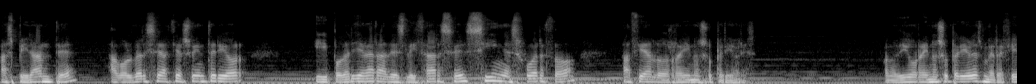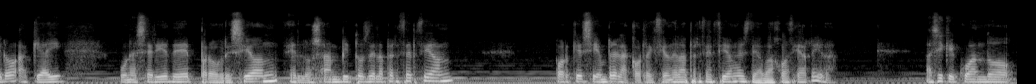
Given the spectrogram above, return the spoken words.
aspirante a volverse hacia su interior y poder llegar a deslizarse sin esfuerzo hacia los reinos superiores. Cuando digo reinos superiores me refiero a que hay una serie de progresión en los ámbitos de la percepción, porque siempre la corrección de la percepción es de abajo hacia arriba. Así que cuando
